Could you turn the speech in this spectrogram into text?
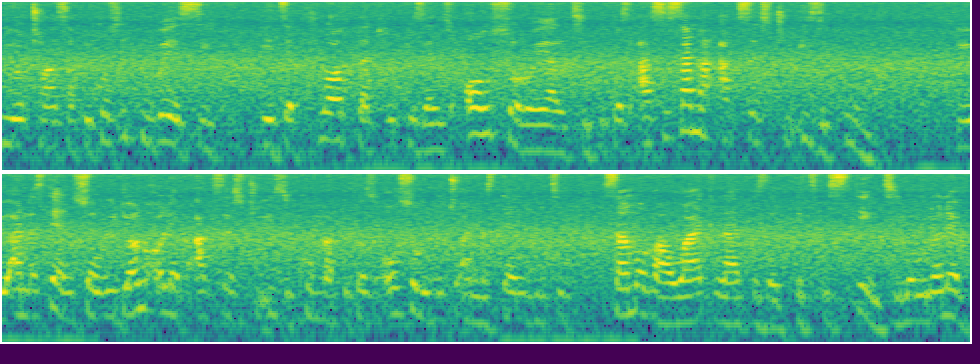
uyothwasa because Ipubesi it's a cloth that represents also royalty because asisana access to izikhumba. You understand? So we don't all have access to izikhumba because also we need to understand that some of our wildlife is it's extinct. You know, we don't have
